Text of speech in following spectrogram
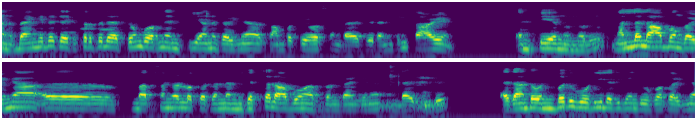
ആണ്. ബാങ്കിന്റെ ചരിത്രത്തിൽ ഏറ്റവും കുറഞ്ഞ എൻ പി ആണ് കഴിഞ്ഞ സാമ്പത്തിക വർഷം ഉണ്ടായത്. രണ്ടിൽ താഴെയാണ് എൻ പി എ നിന്നത്. നല്ല ലാഭം കഴിഞ്ഞ വർഷങ്ങളിലൊക്കെ തന്നെ മികച്ച ലാഭവും അർബൻ ബാങ്കിന് ഉണ്ടായിട്ടുണ്ട്. ഏതാണ്ട് ഒൻപത് കോടിയിലധികം രൂപ കഴിഞ്ഞ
